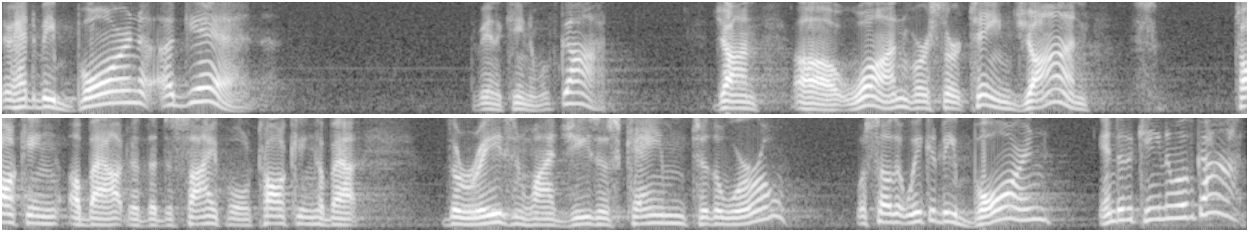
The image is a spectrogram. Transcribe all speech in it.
they had to be born again to be in the kingdom of God. John uh, 1, verse 13, John talking about the disciple, talking about the reason why Jesus came to the world was so that we could be born into the kingdom of God.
